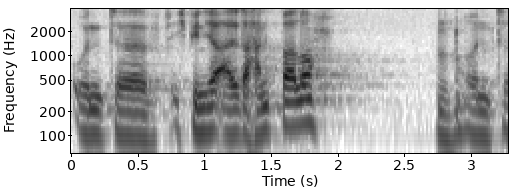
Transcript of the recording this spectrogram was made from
Und äh, ich bin ja alter Handballer mhm. und äh,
